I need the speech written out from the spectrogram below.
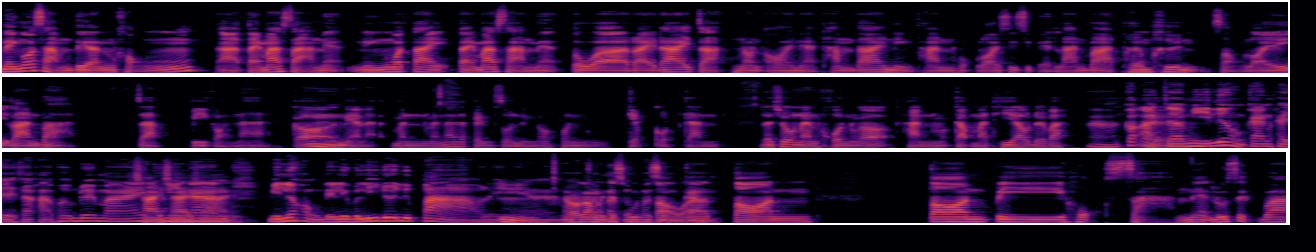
ในงวดสามเดือนของอ่าไตรมาสสามเนี่ยในงวดไตรไตรมาสสามเนี่ยตัวรายได้จากนอนออยเนี่ยทำได้ 1,641 ล้านบาทเพิ่มขึ้น 200 ล้านบาทจากปีก่อนหน้า ก็อืมเนี่ยแหละมันมันน่าจะเป็นส่วนหนึ่งก็คนเก็บกดกัน แล้วช่วงนั้นคนก็หันกลับมาเที่ยวด้วยปะอ่าก็อาจจะมีเรื่องของการขยายสาขาเพิ่มด้วยไหมใช่ใช่นู่นนี่นั่นใช่มีเรื่องของ Delivery ด้วยหรือเปล่าอะไรอย่างเงี้ยแล้วก็กำลังจะพูดต่อว่าตอนตอนปีหกสามเนี่ยรู้สึกว่า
